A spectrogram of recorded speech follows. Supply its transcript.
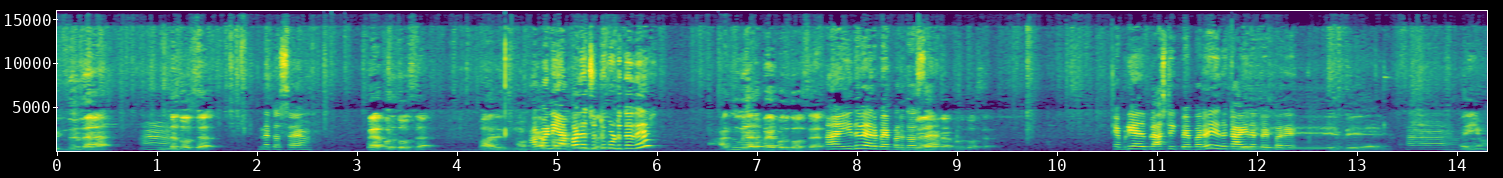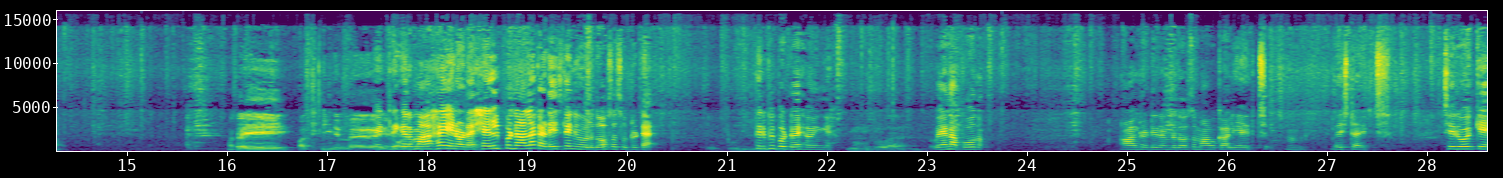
இதுதான். இந்த தோசை. என்ன தோசை. பேப்பர் தோசை. பாரு அப்ப நீ தோசை. சுட்டு கொடுத்தது? அது வேற பேப்பர் தோசை. இது வேற பேப்பர் தோசை. பேப்பர் தோசை. எப்படி அது பிளாஸ்டிக் பேப்பர் இது காகித பேப்பர் மக்களே பாத்தீங்கல்ல வெற்றிகரமாக என்னோட ஹெல்ப்னால கடைசியில நீ ஒரு தோசை சுட்டுட்ட. திருப்பி போட்டு வேக வைங்க? வேணாம் போதும். ஆல்ரெடி ரெண்டு தோசை மாவு காலி ஆயிடுச்சு ம் வேஸ்ட் ஆயிடுச்சு சரி ஓகே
